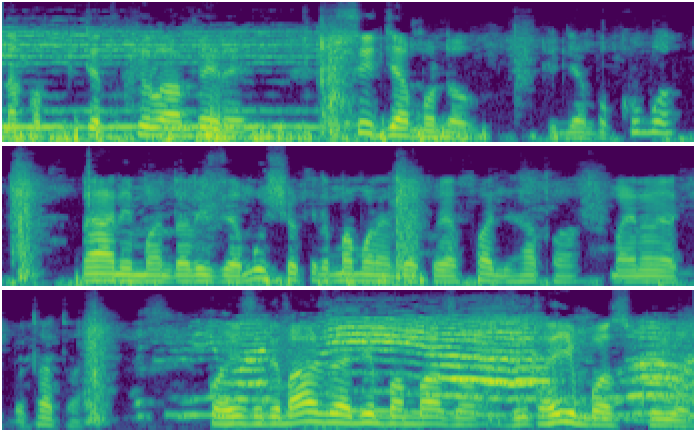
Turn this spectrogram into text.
na kupitia tukio la mbele, si jambo dogo, ni jambo kubwa, na ni maandalizi ya mwisho kina mama wanaendelea kuyafanya hapa maeneo ya Kibatata. Kwa hizi ni baadhi ya nyimbo ambazo zitaimbwa siku hiyo.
